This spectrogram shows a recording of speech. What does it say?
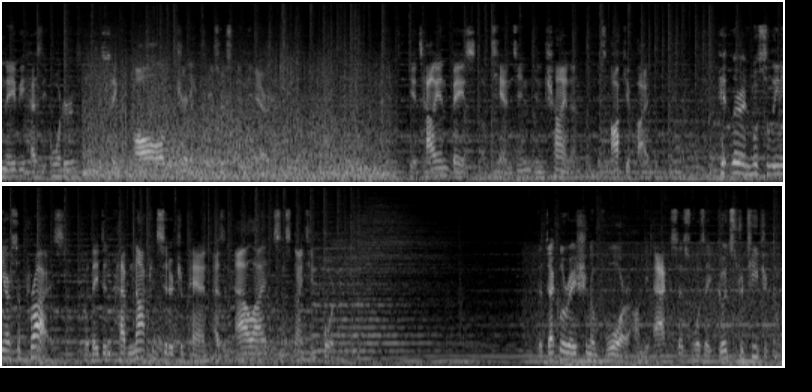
Imperial Navy has the order to sink all German cruisers in the area. The Italian base of Tianjin in China is occupied. Hitler and Mussolini are surprised, but they didn't, have not considered Japan as an ally since 1940. The declaration of war on the Axis was a good strategic move.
